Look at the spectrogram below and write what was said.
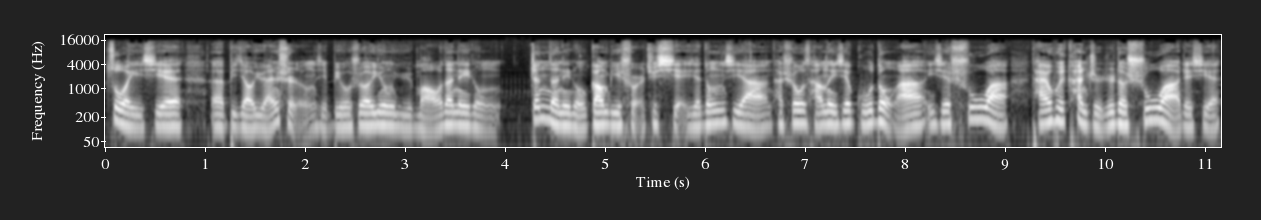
做一些呃比较原始的东西，比如说用羽毛的那种真的那种钢笔水去写一些东西啊，他收藏的一些古董啊，一些书啊，他还会看纸质的书啊，这些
